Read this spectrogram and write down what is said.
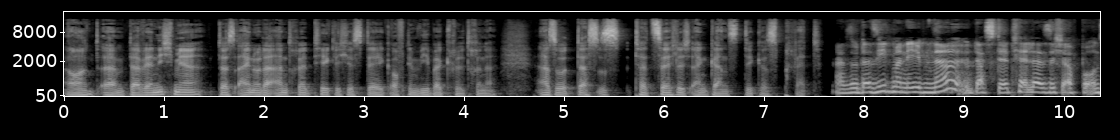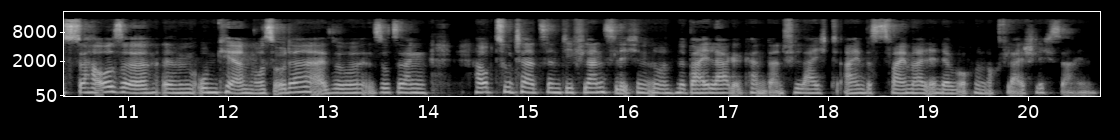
Und ähm, da wäre nicht mehr das ein oder andere tägliche Steak auf dem Webergrill drinne. Also das ist tatsächlich ein ganz dickes Brett. Also da sieht man eben, ne, dass der Teller sich auch bei uns zu Hause ähm, umkehren muss, oder? Also sozusagen Hauptzutat sind die pflanzlichen und eine Beilage kann dann vielleicht ein bis zweimal in der Woche noch fleischlich sein.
